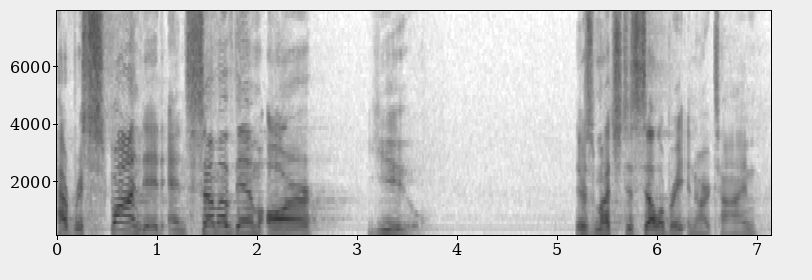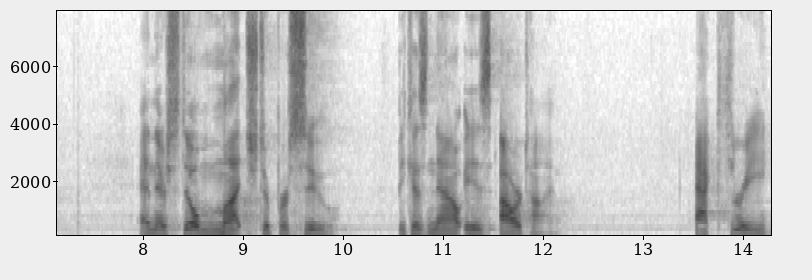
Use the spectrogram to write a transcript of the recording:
have responded, and some of them are you. There's much to celebrate in our time, and there's still much to pursue because now is our time. Act 3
